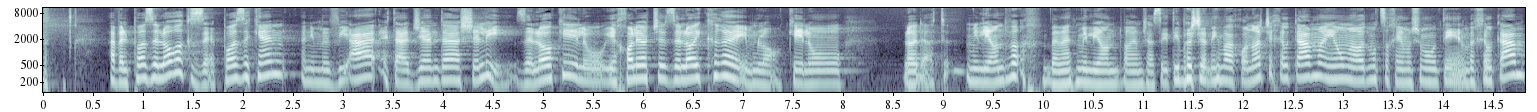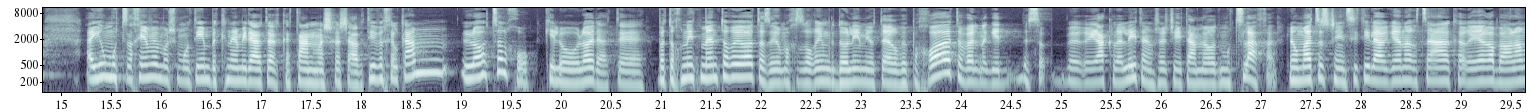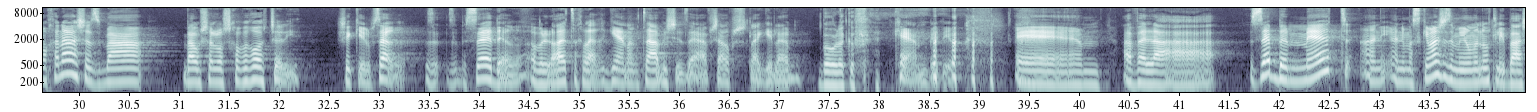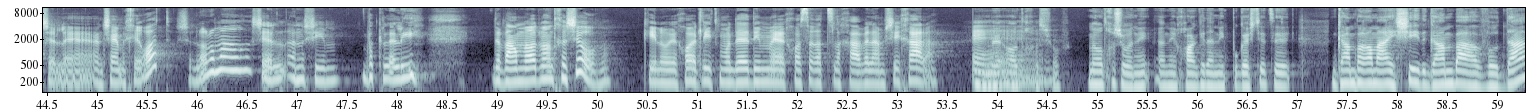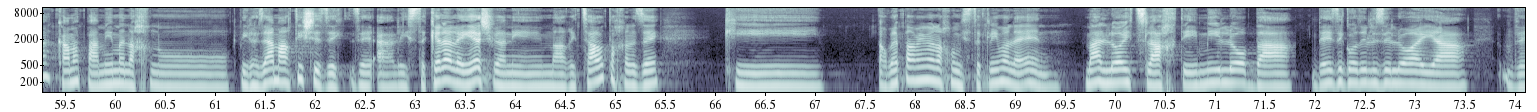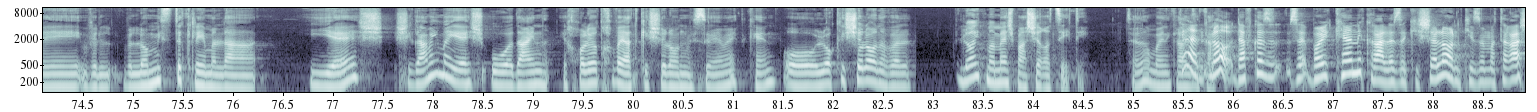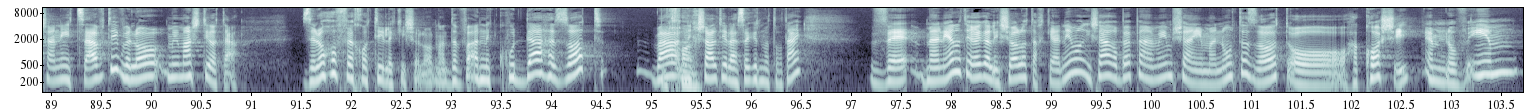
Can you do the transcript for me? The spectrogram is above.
אבל פה זה לא רק זה, פה זה כן, אני מביאה את האג'נדה שלי. זה לא כאילו, יכול להיות שזה לא יקרה אם לא. כאילו, לא יודעת, מיליון דברים, באמת מיליון דברים שעשיתי בשנים האחרונות, שחלקם היו מאוד מוצלחים משמעותיים, וחלקם היו מוצלחים ומשמעותיים בקנה מידה יותר קטן ממה שחשבתי, וחלקם לא צלחו. כאילו, לא יודעת, אה, בתוכנית מנטוריות, אז היו מחזורים גדולים יותר ופחות, אבל נגיד בראייה כללית, אני חושבת שהיא מאוד מוצלחת. לעומת זאת, כשניסיתי לארגן הרצאה על קריירה בעולם החדש, אז בא, באו שלוש חברות שלי, שכאילו, בסדר, זה, זה בסדר, אבל לא היה צריך לארגן הרצאה בשביל זה, היה אפשר פשוט להגיד להם. בואו לקפה. כן, בדיוק. אמ, אבל זה באמת, אני, אני מסכימה שזה מיומנות ליבה של אה, אנשי מכירות, שלא לומר של אנשים בכללי, דבר מאוד מאוד חשוב. כאילו, יכולת להתמודד עם אה, חוסר הצלחה ולהמשיך הלאה. מאוד חשוב, מאוד חשוב. אני, אני יכולה להגיד, אני פוגשת את זה גם ברמה האישית, גם בעבודה, כמה פעמים אנחנו... בגלל זה אמרתי שזה זה, להסתכל על היש, ואני מעריצה אותך על זה, כי הרבה פעמים אנחנו מסתכלים על האין. מה לא הצלחתי, מי לא בא, באיזה גודל זה לא היה, ו, ו, ולא מסתכלים על יש, שגם אם היש, הוא עדיין יכול להיות חוויית כישלון מסוימת, כן? או לא כישלון, אבל לא התממש מה שרציתי. בסדר? בואי נקרא כן, לזה ככה. לא, דווקא זה, זה, בואי כן נקרא לזה כישלון, כי זו מטרה שאני הצבתי ולא מימשתי אותה. זה לא הופך אותי לכישלון. הדבר, הנקודה הזאת, בה נכון. נכשלתי להשיג את מטרותיי, ומעניין אותי רגע לשאול אותך, כי אני מרגישה הרבה פעמים שההימנעות הזאת, או הקושי, הם נובעים.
